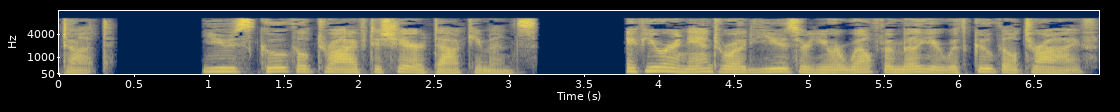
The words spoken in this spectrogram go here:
Dot. Use Google Drive to share documents. If you're an Android user, you are well familiar with Google Drive.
